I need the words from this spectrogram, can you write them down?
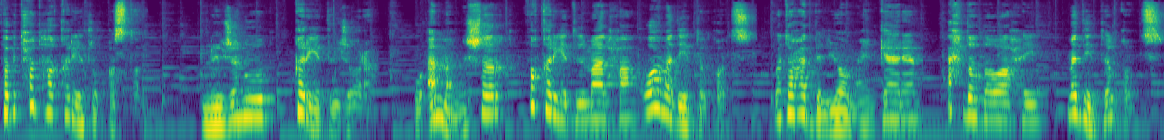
فبتحدها قرية القسطل من الجنوب قرية الجورة وأما من الشرق فقرية المالحة ومدينة القدس. وتعد اليوم عين كارم إحدى ضواحي مدينة القدس.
